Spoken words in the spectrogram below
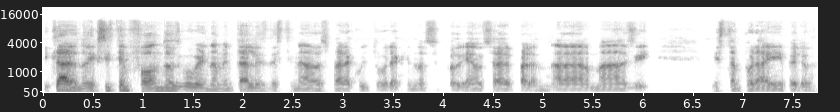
y, claro, no existen fondos gubernamentales destinados para cultura que no se podrían usar para nada más y, y están por ahí, pero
